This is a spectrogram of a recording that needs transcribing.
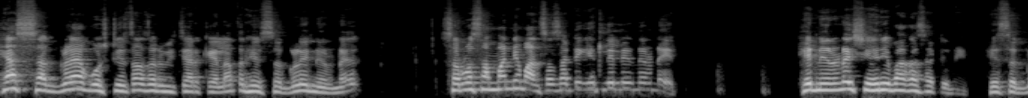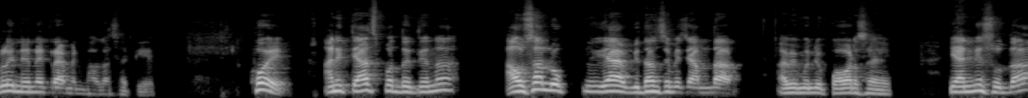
ह्या सगळ्या गोष्टीचा जर विचार केला तर हे सगळे निर्णय सर्वसामान्य माणसासाठी घेतलेले निर्णय आहेत. हे निर्णय शहरी भागासाठी नाहीत हे सगळे निर्णय ग्रामीण भागासाठी आहेत. होय. आणि त्याच पद्धतीनं औसा लोक या विधानसभेचे आमदार अभिमन्यू पवार साहेब यांनी सुद्धा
